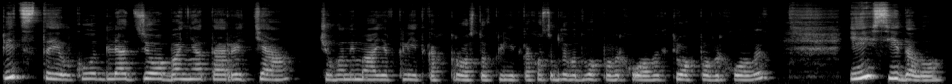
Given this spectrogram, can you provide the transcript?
підстилку для дзьобання та риття, чого немає в клітках, просто в клітках, особливо двохповерхових, трьохповерхових, і сідало.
